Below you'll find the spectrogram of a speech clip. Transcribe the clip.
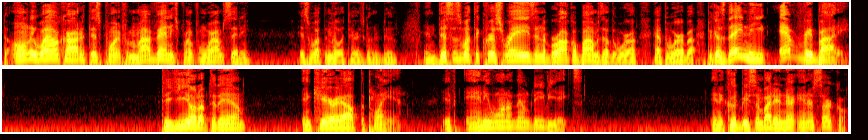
The only wild card at this point, from my vantage point, from where I'm sitting, is what the military is going to do. And this is what the Chris Wrays and the Barack Obamas of the world have to worry about because they need everybody to yield up to them and carry out the plan. If any one of them deviates, and it could be somebody in their inner circle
